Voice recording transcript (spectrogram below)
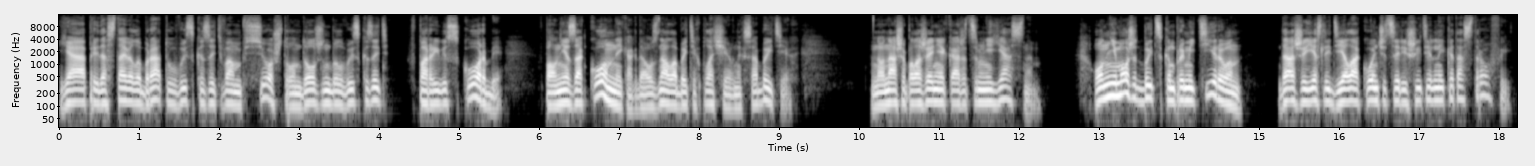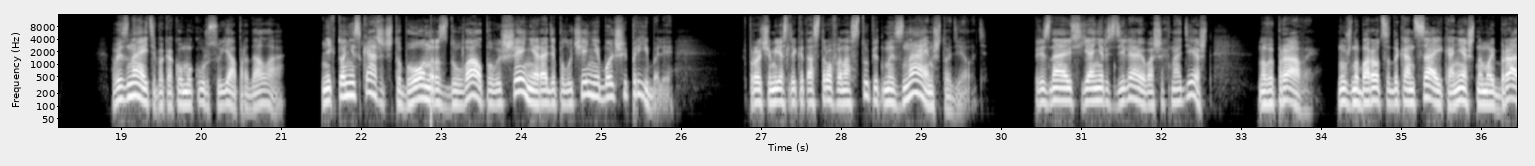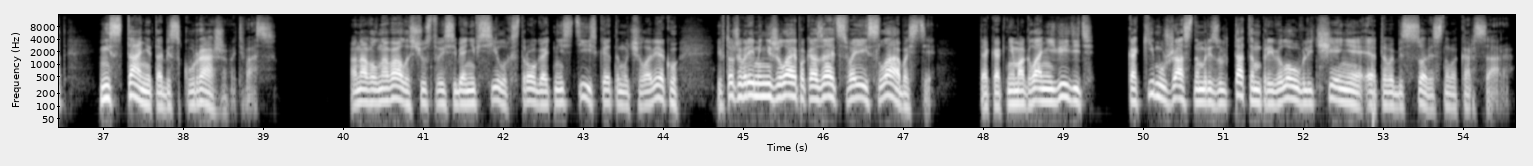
я предоставила брату высказать вам все, что он должен был высказать в порыве скорби, вполне законный, когда узнал об этих плачевных событиях. Но наше положение кажется мне ясным. Он не может быть скомпрометирован, даже если дело окончится решительной катастрофой. Вы знаете, по какому курсу я продала. Никто не скажет, чтобы он раздувал повышение ради получения большей прибыли. Впрочем, если катастрофа наступит, мы знаем, что делать. Признаюсь, я не разделяю ваших надежд, но вы правы. Нужно бороться до конца, и, конечно, мой брат не станет обескураживать вас. Она волновалась, чувствуя себя не в силах строго отнестись к этому человеку и в то же время не желая показать своей слабости, так как не могла не видеть, каким ужасным результатом привело увлечение этого бессовестного корсара.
